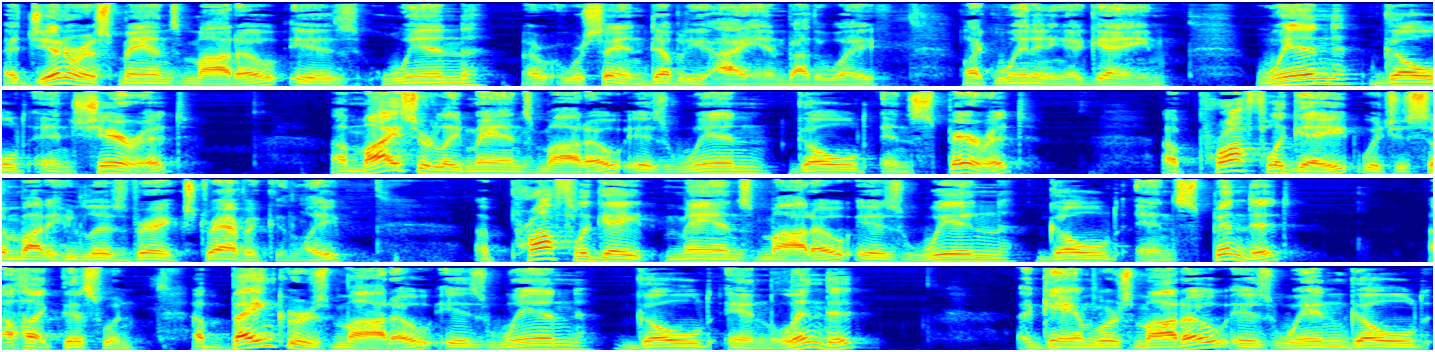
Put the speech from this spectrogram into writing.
a generous man's motto is win, uh, we're saying W I N, by the way, like winning a game. Win gold and share it. A miserly man's motto is win gold and spare it. A profligate, which is somebody who lives very extravagantly, a profligate man's motto is win gold and spend it. I like this one. A banker's motto is win gold and lend it. A gambler's motto is win gold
